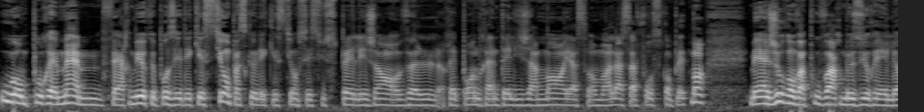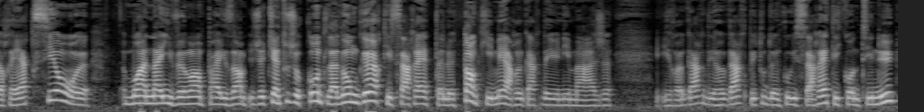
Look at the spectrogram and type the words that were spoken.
Ou on pourrait même faire mieux que poser des questions, parce que les questions, c'est suspect, les gens veulent répondre intelligemment, et à ce moment-là, ça fausse complètement. Mais un jour, on va pouvoir mesurer leur réaction. Euh, moi, naïvement, par exemple, je tiens toujours compte la longueur qui s'arrête, le temps qu'il met à regarder une image. Il regarde, il regarde, puis tout d'un coup il s'arrête, il continue.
